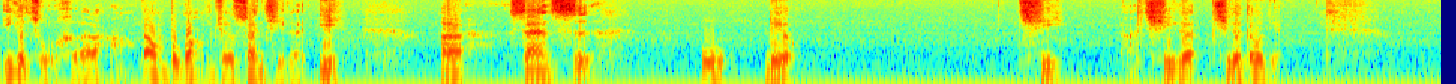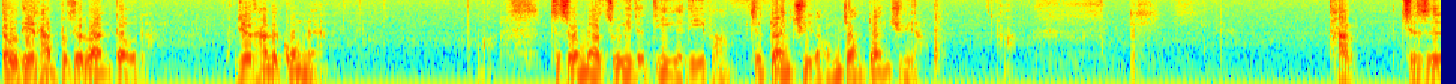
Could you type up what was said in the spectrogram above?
一个组合了啊，但我们不管，我们就算几个，一、二、三、四、五、六、七，啊，七个七个逗点，逗点它不是乱逗的，有它的功能，啊，这是我们要注意的第一个地方，就断句了。我们讲断句啊，啊，它就是。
